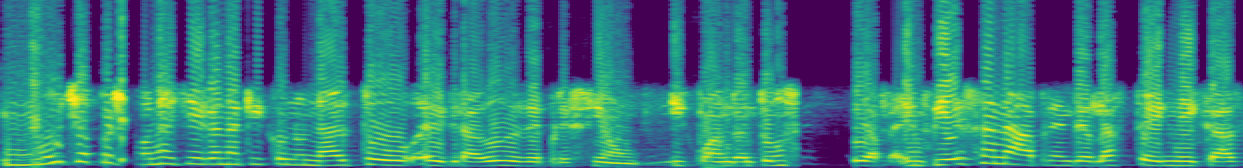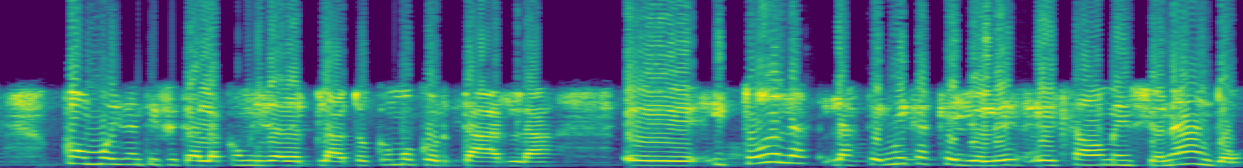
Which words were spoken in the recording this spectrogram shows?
Muchas personas llegan aquí con un alto eh, grado de depresión y cuando entonces eh, empiezan a aprender las técnicas, cómo identificar la comida del plato, cómo cortarla, eh, y todas las, las técnicas que yo les he estado mencionando,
